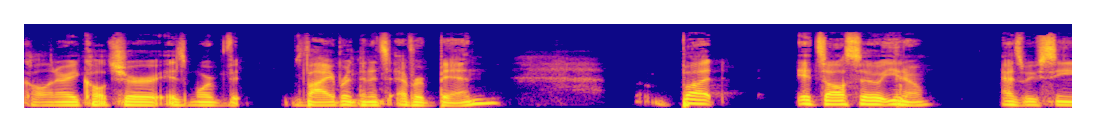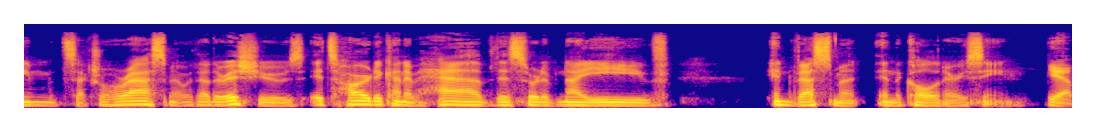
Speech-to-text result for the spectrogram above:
culinary culture is more vi- vibrant than it's ever been. But it's also, you know, as we've seen with sexual harassment, with other issues, it's hard to kind of have this sort of naive investment in the culinary scene. Yeah.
